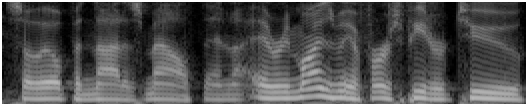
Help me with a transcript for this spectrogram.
So he opened not his mouth. And it reminds me of First Peter two,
